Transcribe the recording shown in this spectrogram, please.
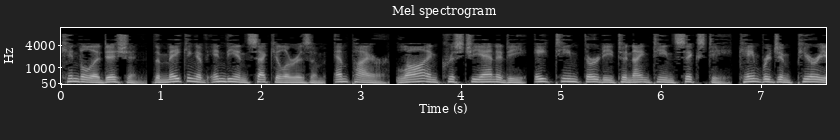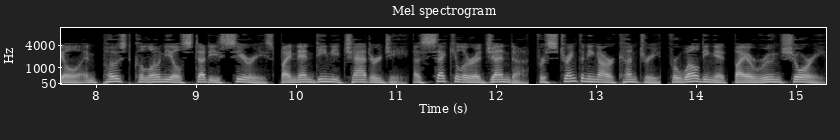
Kindle edition The Making of Indian Secularism, Empire, Law and Christianity, 1830–1960 Cambridge Imperial and Post-Colonial Studies Series by Nandini Chatterjee A Secular Agenda, for Strengthening Our Country, for Welding It by Arun Shourie,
